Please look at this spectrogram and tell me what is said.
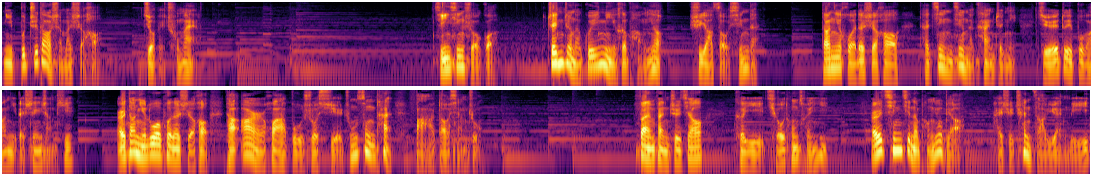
你不知道什么时候就被出卖了。金星说过：“真正的闺蜜和朋友是要走心的。当你火的时候，她静静地看着你，绝对不往你的身上贴；而当你落魄的时候，他二话不说，雪中送炭，拔刀相助。泛泛之交可以求同存异，而亲近的朋友表还是趁早远离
